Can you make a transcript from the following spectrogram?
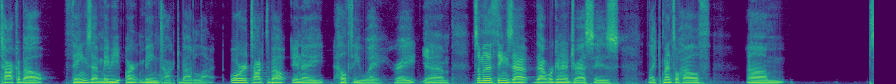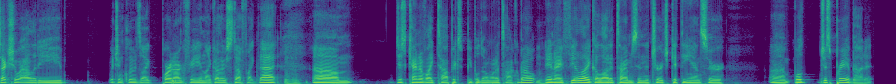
talk about things that maybe aren't being talked about a lot or talked about in a healthy way, right? Yeah. Um, some of the things that that we're going to address is like mental health, um, sexuality, which includes like pornography and like other stuff like that Mhm. um, just kind of like topics people don't want to talk about. Mhm. And I feel like a lot of times in the church get the answer, um, well, just pray about it,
